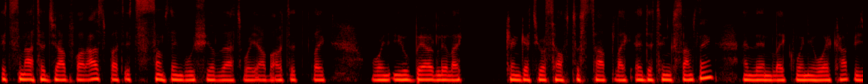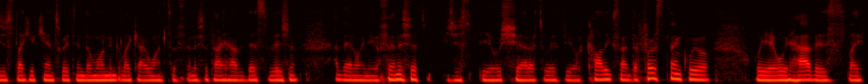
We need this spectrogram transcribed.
it's not a job for us but it's something we feel that way about it. Like when you barely like can get yourself to stop like editing something and then like when you wake up you just like you can't wait in the morning like i want to finish it. I have this vision. And then when you finish it you just you share it with your colleagues. And the first thing we we we have is like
